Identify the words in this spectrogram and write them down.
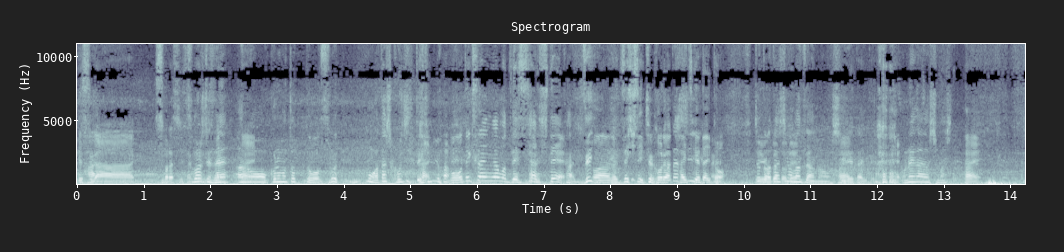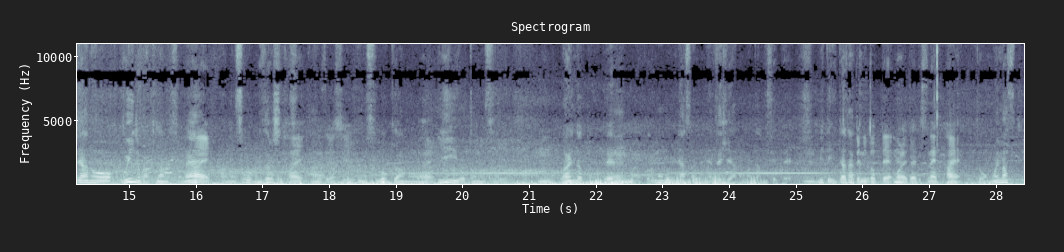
ですが、素晴らしい素晴らしいですね、あのはこれもちょっとすごいもう私個人的には、い。もうおてきさんがもう絶賛して、はいぜひ。あのぜひこれは買い付けたいとちょっと私がまずあの仕入れたいとはい。お願いをしまして、はい。であのウィーンの楽器なんですよね、はい。あのすごく珍しいです、はい。珍しい。でもすごくあの、、はい。い音のするうん。バインだったので、うん。まあこれも皆さんにねぜひあのまた見せて、うん。見ていただくに取ってもらいたいですね、はい、はい。と思います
